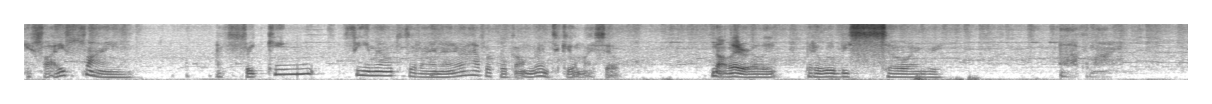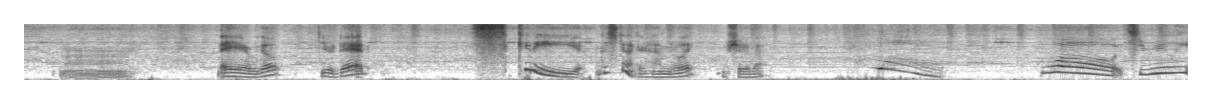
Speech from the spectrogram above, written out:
If I find a freaking female Tutorine and I don't have a Pokemon, I'm going to kill myself. Not literally, but I will be so angry. Ah, oh, come on. Come on. There we go. You're dead. Skitty! This thing I can handle it. I'm sure of that. Whoa! Whoa! It's really,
